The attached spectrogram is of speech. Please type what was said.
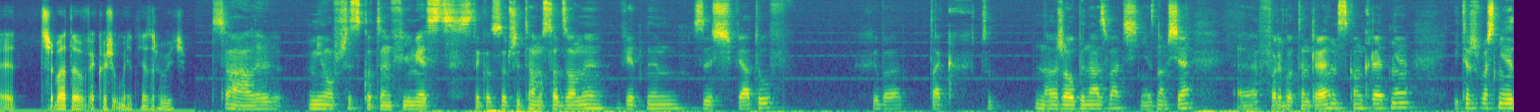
e, trzeba to jakoś umiejętnie zrobić. Co, ale mimo wszystko ten film jest, z tego co czytam, osadzony w jednym ze światów. Chyba tak to należałoby nazwać, nie znam się. E, Forgotten Realms konkretnie. I też właśnie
